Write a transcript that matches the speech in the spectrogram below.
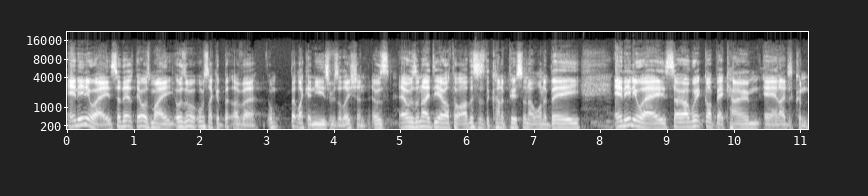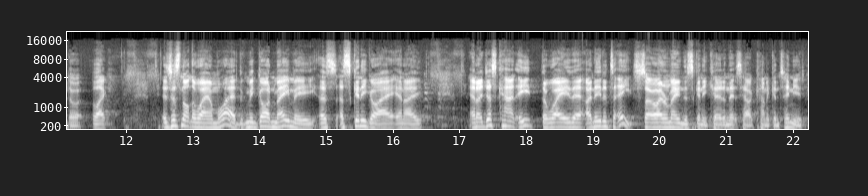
And anyway, so that, that was my, it was almost like a bit of a, a bit like a New Year's resolution. It was, it was an idea. I thought, oh, this is the kind of person I want to be. And anyway, so I went, got back home and I just couldn't do it. Like, it's just not the way I'm wired. I mean, God made me a, a skinny guy and I, and I just can't eat the way that I needed to eat. So I remained the skinny kid and that's how it kind of continued.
